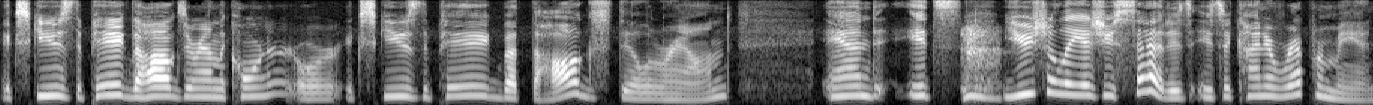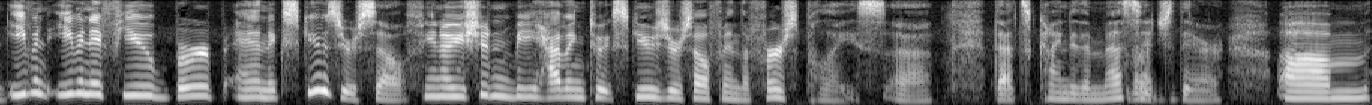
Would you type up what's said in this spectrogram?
Excuse the pig, the hog's around the corner. Or excuse the pig, but the hog's still around. And it's usually, as you said, it's, it's a kind of reprimand. Even even if you burp and excuse yourself, you know, you shouldn't be having to excuse yourself in the first place. Uh, that's kind of the message right. there. Um,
